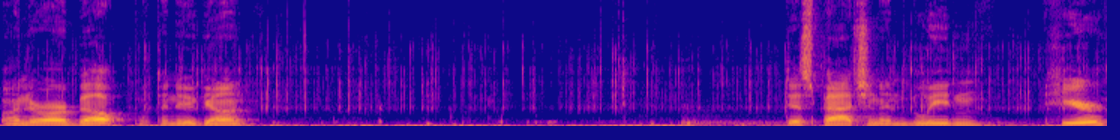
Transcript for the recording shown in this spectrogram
under our belt with the new gun. Dispatching and bleeding here.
